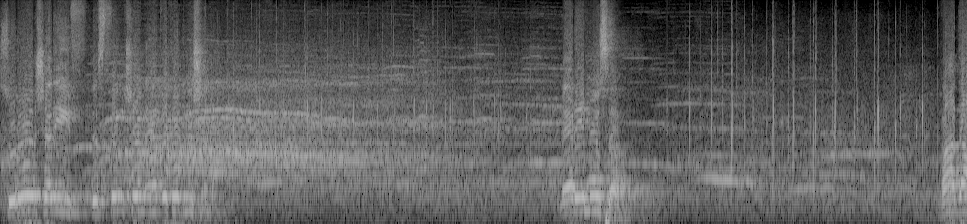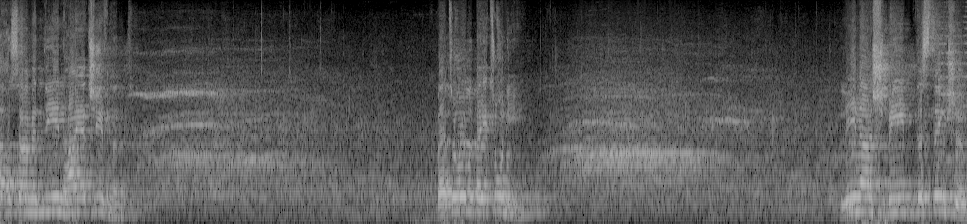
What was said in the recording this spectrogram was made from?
Surur Sharif, Distinction and Recognition. ماري موسى. غادة حسام الدين هاي اتشيفمنت بتول بيتوني. لينا شبيب ديستنكشن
